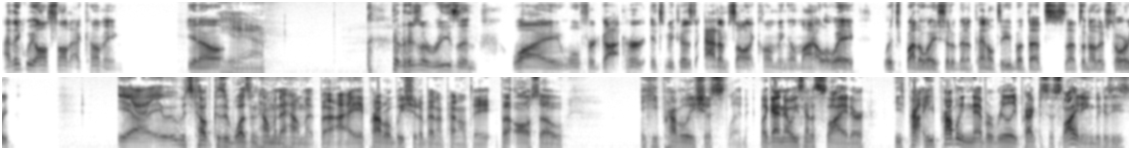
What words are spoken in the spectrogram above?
I think we all saw that coming. You know, yeah. There's a reason why Wolford got hurt. It's because Adam saw it coming a mile away, which, by the way, should have been a penalty, but that's that's another story. Yeah, it, it was tough because it wasn't helmet to helmet, but I, it probably should have been a penalty. But also, he probably should have slid. Like I know he's not a slider, He's pro- he probably never really practices sliding because he's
